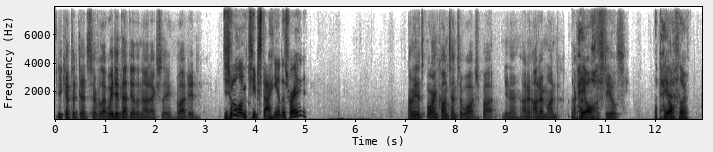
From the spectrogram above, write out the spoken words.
You kept a dead server. Like we did that the other night, actually. Well, I did. Did you want to let them keep stacking at this rate? I mean, it's boring content to watch, but you know, I don't, I don't mind. The I kinda payoff. the steals. The payoff, though.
